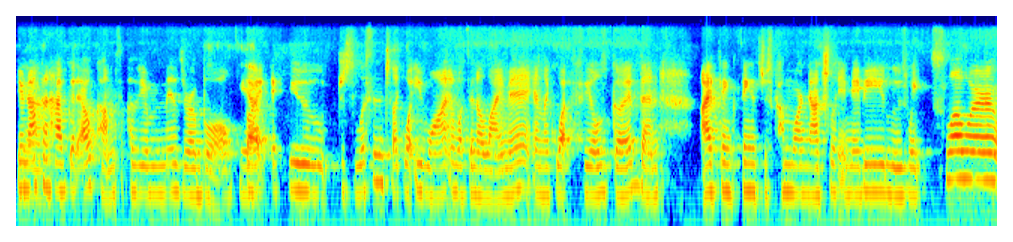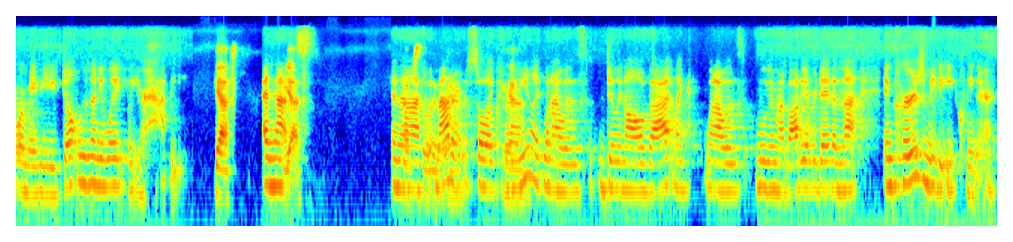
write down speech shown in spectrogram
you're yeah. not going to have good outcomes because you're miserable yeah. but if you just listen to like what you want and what's in alignment and like what feels good then i think things just come more naturally and maybe you lose weight slower or maybe you don't lose any weight but you're happy yes and that's yes and then Absolutely. that's what matters so like for yeah. me like when i was doing all of that like when i was moving my body every day then that encouraged me to eat cleaner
